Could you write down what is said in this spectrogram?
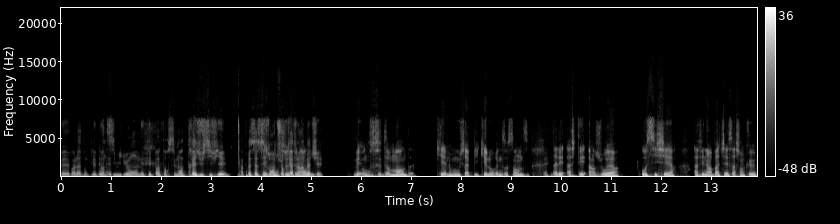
mais voilà, donc les 26 millions n'étaient pas forcément très justifiés. Après sa saison en Turquie à Fenerbahçe. Mais on se demande quelle mouche a piqué Lorenzo Sanz d'aller acheter un joueur aussi cher à Fenerbahce, sachant que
